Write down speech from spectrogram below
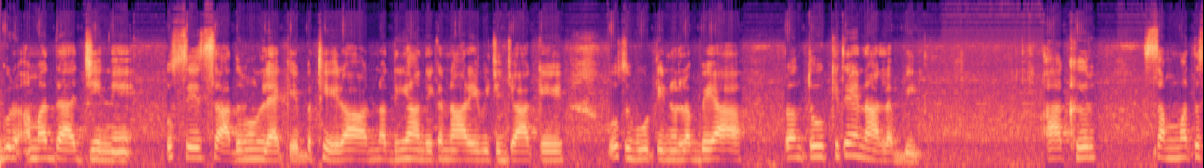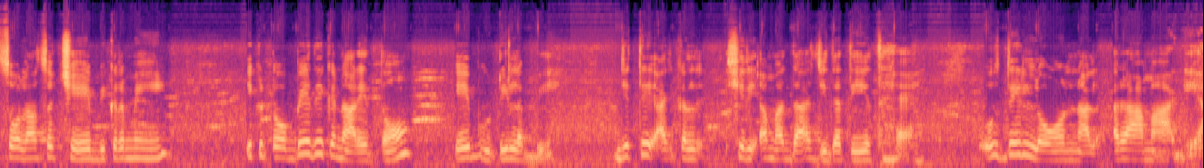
ਗੁਰੂ ਅਮਰਦਾਸ ਜੀ ਨੇ ਉਸੇ ਸਾਧੂ ਨੂੰ ਲੈ ਕੇ ਬਥੇਰਾ ਨਦੀਆਂ ਦੇ ਕਿਨਾਰੇ ਵਿੱਚ ਜਾ ਕੇ ਉਸ ਬੂਟੀ ਨੂੰ ਲੱਭਿਆ, ਪਰੰਤੂ ਕਿਤੇ ਨਾ ਲੱਭੀ। ਆਖਰ ਸੰਮਤ 1606 ਬਿਕਰਮੀ ਇੱਕ ਟੋਭੇ ਦੇ ਕਿਨਾਰੇ ਤੋਂ ਇਹ ਬੂਟੀ ਲੱਭੀ, ਜਿੱਥੇ ਅੱਜ ਕੱਲ੍ਹ ਸ਼੍ਰੀ ਅਮਰਦਾਸ ਜੀ ਦਾ ਤੀਰਥ ਹੈ। ਉਸ ਦੇ ਲਾਉਣ ਨਾਲ ਆਰਾਮ ਆ ਗਿਆ।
